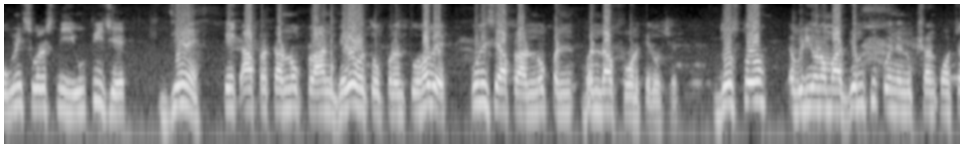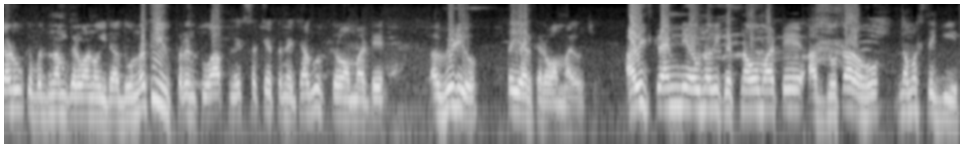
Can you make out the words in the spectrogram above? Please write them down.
ઓગણીસ વર્ષની યુવતી છે, જેણે કંઈક આ પ્રકારનો પ્લાન ઘડ્યો હતો, પરંતુ હવે પોલીસે આ પ્લાનનો ભંડાફોડ કર્યો છે. દોસ્તો વિડીયોના માધ્યમથી કોઈને નુકસાન પહોંચાડવું કે બદનામ કરવાનો ઈરાદો નથી, પરંતુ આપને સચેત અને જાગૃત કરવા માટે વીડિયો તૈયાર કરવામાં આવ્યો છે. આવી જ ક્રાઇમની અવનવી ઘટનાઓ માટે આપ જોતા રહો. નમસ્તે ગીર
